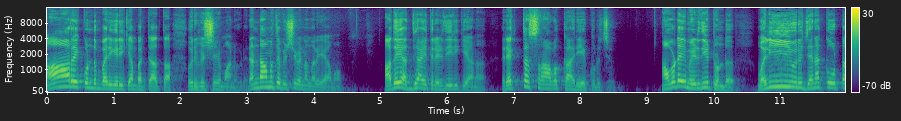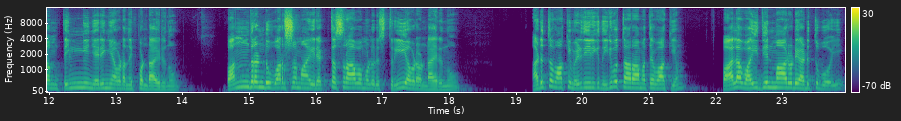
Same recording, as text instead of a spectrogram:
ആരെ കൊണ്ടും പരിഹരിക്കാൻ പറ്റാത്ത ഒരു വിഷയമാണ് ഇവിടെ. രണ്ടാമത്തെ വിഷയം എന്നറിയാമോ അതേ അധ്യായത്തിൽ എഴുതിയിരിക്കുകയാണ് രക്തസ്രാവക്കാരിയെക്കുറിച്ച്. അവിടെയും എഴുതിയിട്ടുണ്ട് വലിയൊരു ജനക്കൂട്ടം തിങ്ങി ഞെരുങ്ങി അവിടെ നിപ്പുണ്ടായിരുന്നു. പന്ത്രണ്ട് വർഷമായി രക്തസ്രാവമുള്ളൊരു സ്ത്രീ അവിടെ ഉണ്ടായിരുന്നു. അടുത്ത വാക്യം എഴുതിയിരിക്കുന്ന ഇരുപത്താറാമത്തെ വാക്യം പല വൈദ്യന്മാരുടെ അടുത്ത് പോയി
